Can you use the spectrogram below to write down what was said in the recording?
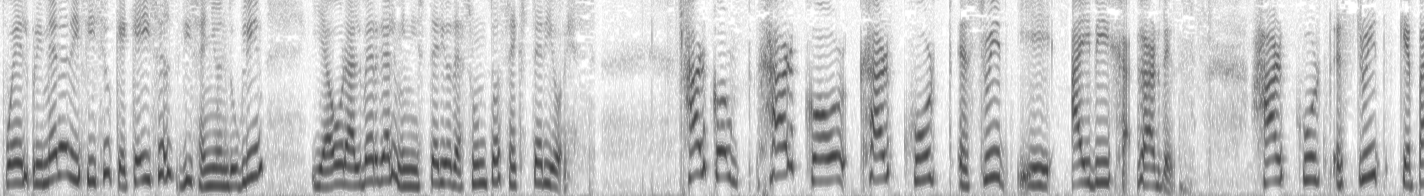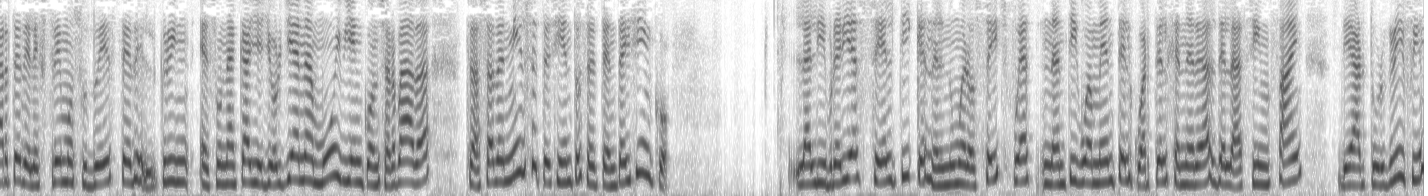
fue el primer edificio que Casels diseñó en Dublín y ahora alberga el Ministerio de Asuntos Exteriores. Harcourt, Street y Ivy Gardens. Harcourt Street, que parte del extremo sudeste del Green, es una calle georgiana muy bien conservada, trazada en 1775. La librería Celtic en el número 6 fue antiguamente el cuartel general de la Sinn Féin de Arthur Griffin.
